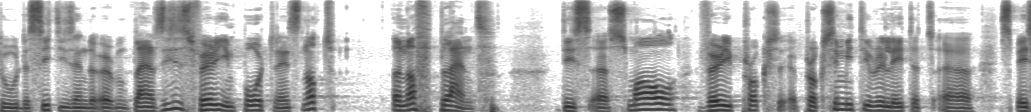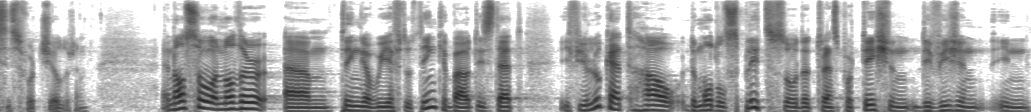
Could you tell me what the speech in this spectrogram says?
to the cities and the urban planners. This is very important. It's not enough planned. These uh, small, very prox proximity-related uh, spaces for children. And also another um, thing that we have to think about is that if you look at how the modal split, so the transportation division in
